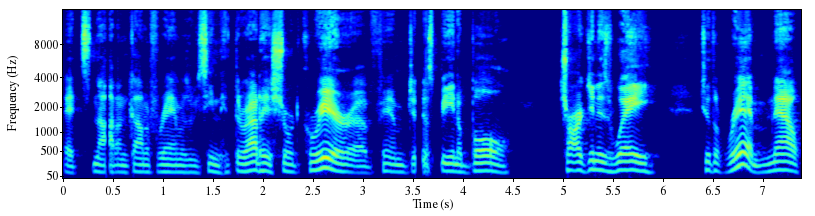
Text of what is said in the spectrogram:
It's not uncommon for him, as we've seen throughout his short career, of him just being a bull, charging his way to the rim. Now,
